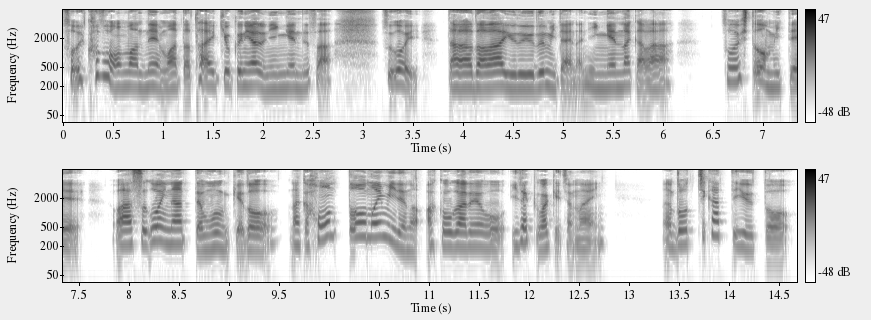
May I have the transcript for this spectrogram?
それこそまあね、また対極にある人間でさ、すごいダラダラゆるゆるみたいな人間だから、そういう人を見て、わあ、すごいなって思うけど、なんか本当の意味での憧れを抱くわけじゃない。どっちかっていうと、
